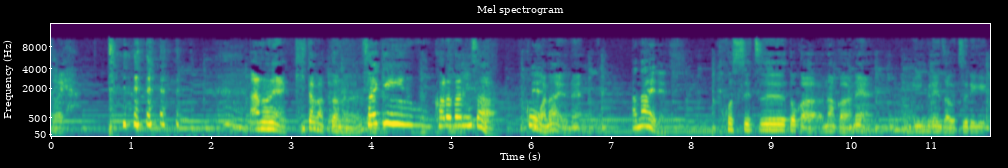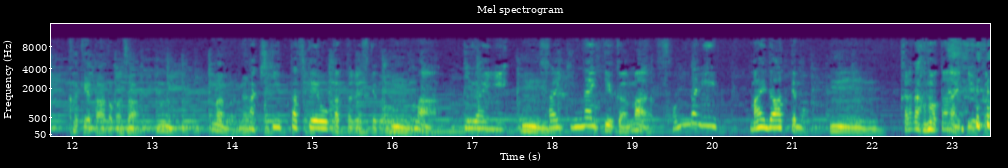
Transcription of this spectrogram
どうや？あのね、聞きたかったのよ。最近、体にさ、不幸がないよね。あ、ないです。骨折とか、なんかね、インフルエンザ移りかけたとかさ、うん。ないもんね。まあ、危機一髪系多かったですけど、んまあ、意外にうん最近ないっていうか、まあ、そんなに毎度あってもうんうん体が持たないっていうか、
